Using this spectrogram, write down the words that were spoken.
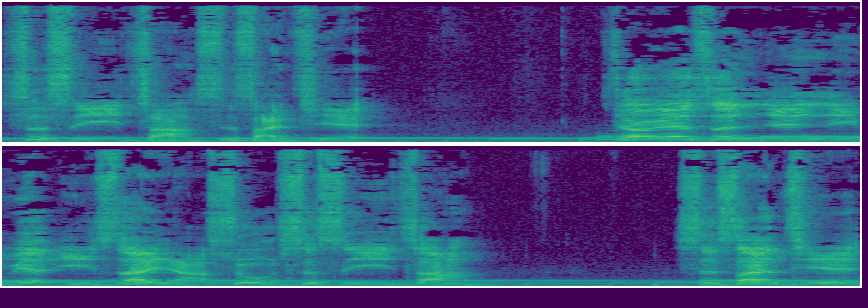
四十一章十三节。旧约圣经里面以赛亚书四十一章十三节，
